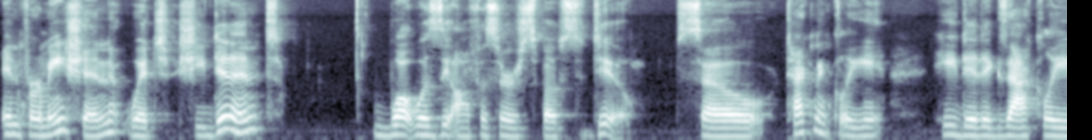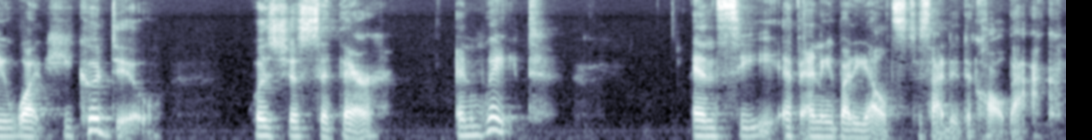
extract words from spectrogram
information, which she didn't, what was the officer supposed to do? So technically, he did exactly what he could do was just sit there and wait and see if anybody else decided to call back.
